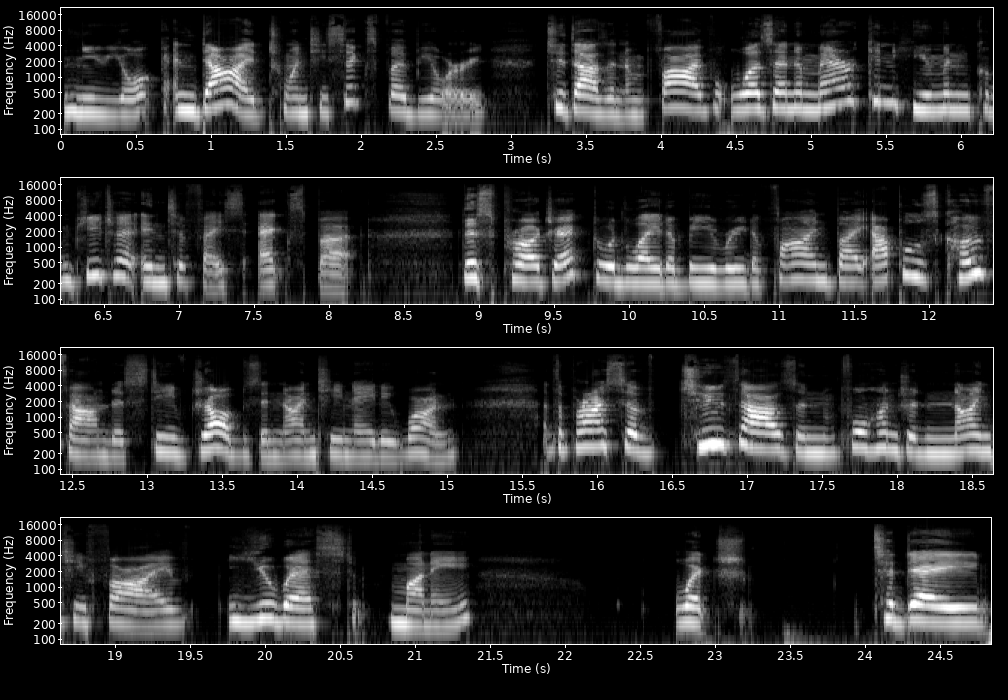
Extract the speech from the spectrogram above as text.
New York and died 26 February 2005, was an American human computer interface expert. This project would later be redefined by Apple's co founder Steve Jobs in 1981. At the price of 2,495 US money, which today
